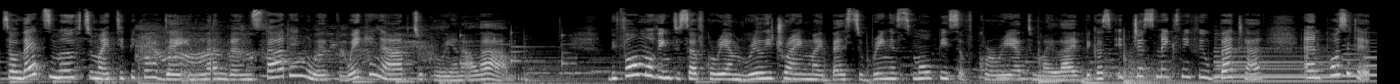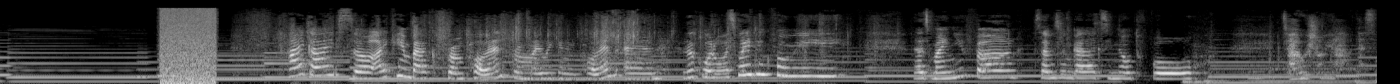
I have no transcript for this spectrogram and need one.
So let's move to my typical day in London, starting with waking up to Korean alarm. Before moving to South Korea, I'm really trying my best to bring a small piece of Korea to my life because it just makes me feel better and positive. Hi guys, so I came back from Poland, from my weekend in Poland and look what was waiting for me! That's my new phone, Samsung Galaxy Note 4. So I will show you how this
